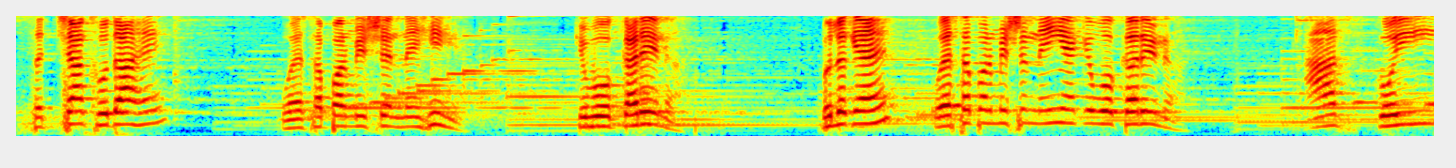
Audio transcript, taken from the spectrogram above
सच्चा खुदा है, वो ऐसा परमेश्वर नहीं है कि वो करे ना। बोलो, क्या है? वो ऐसा परमेश्वर नहीं है कि वो करे ना। आज कोई,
